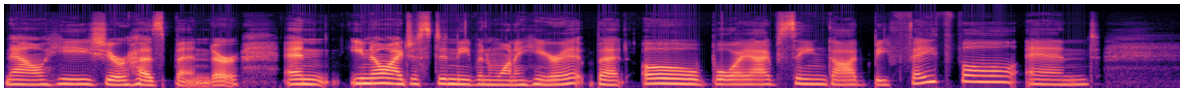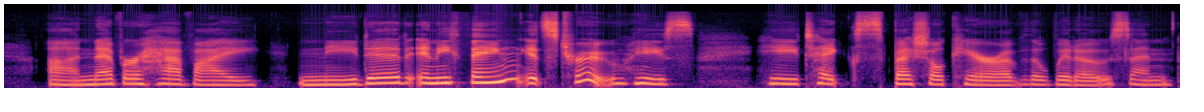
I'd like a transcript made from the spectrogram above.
Now He's your husband." Or, and you know, I just didn't even want to hear it. But oh boy, I've seen God be faithful, and uh, never have I needed anything. It's true. He's He takes special care of the widows and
